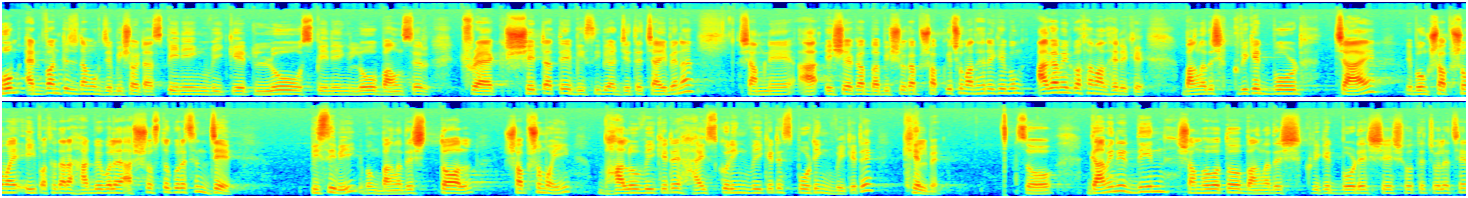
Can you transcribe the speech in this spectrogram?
হোম অ্যাডভান্টেজ নামক যে বিষয়টা spinning wicket low spinning low বাউন্সের ট্র্যাক সেটাতে বিসিবি আর যেতে চাইবে না। সামনে এশিয়া কাপ বা বিশ্বকাপ সব কিছু মাথায় রেখে এবং আগামীর কথা মাথায় রেখে বাংলাদেশ ক্রিকেট বোর্ড চায় এবং সবসময় এই পথে তারা হাঁটবে বলে আশ্বস্ত করেছেন যে পিসিবি এবং বাংলাদেশ দল সবসময়ই ভালো উইকেটে হাই স্কোরিং উইকেটে স্পোর্টিং উইকেটে খেলবে। সো গামিনীর দিন সম্ভবত বাংলাদেশ ক্রিকেট বোর্ডে শেষ হতে চলেছে।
